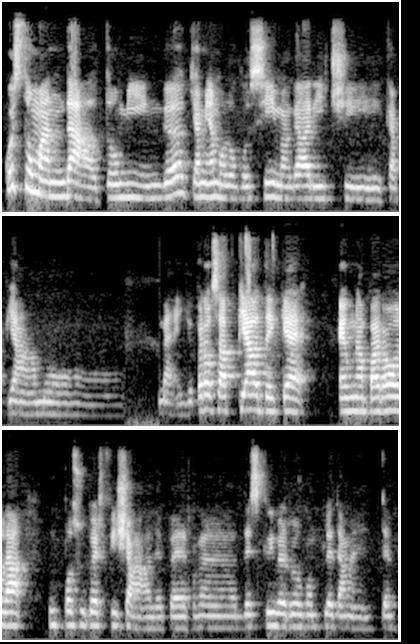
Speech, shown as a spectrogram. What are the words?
Questo mandato Ming, chiamiamolo così, magari ci capiamo meglio, però sappiate che è una parola un po' superficiale per eh, descriverlo completamente.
